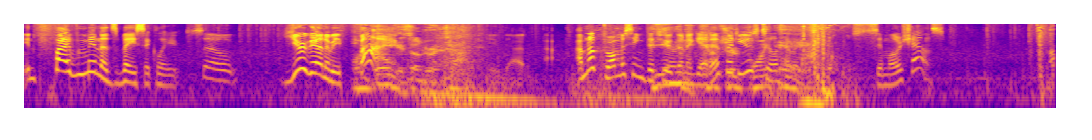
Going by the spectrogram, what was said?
in five minutes, basically. So you're gonna be Point fine. is under attack. Uh, I'm not promising that The you're gonna get it, but you still have A. a similar chance.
